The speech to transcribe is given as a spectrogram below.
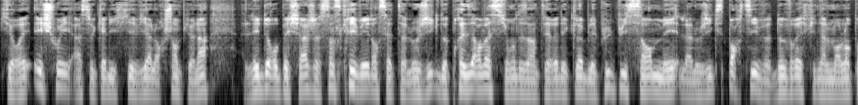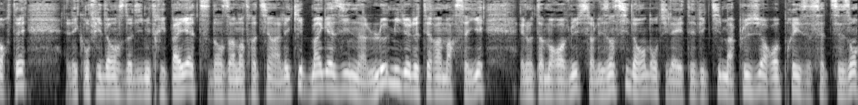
qui auraient échoué à se qualifier via leur championnat. Les deux repêchages s'inscrivaient dans cette logique de préservation des intérêts des clubs les plus puissants, mais la logique sportive devrait finalement l'emporter. Les confidences de Dimitri Payet dans un entretien à l'équipe magazine, le milieu de terrain marseillais, est notamment revenu sur les incidents dont il a été victime à plusieurs reprises cette saison,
